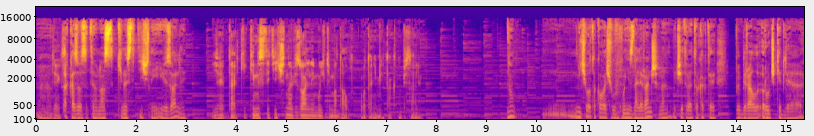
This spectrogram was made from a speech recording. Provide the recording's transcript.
Ага. Оказывается, ты у нас кинестетичный и визуальный. Я, да, кинестетично-визуальный мультимодал. Вот они мне так написали. Ну, ничего такого, чего мы не знали раньше, да? учитывая то, как ты выбирал ручки для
